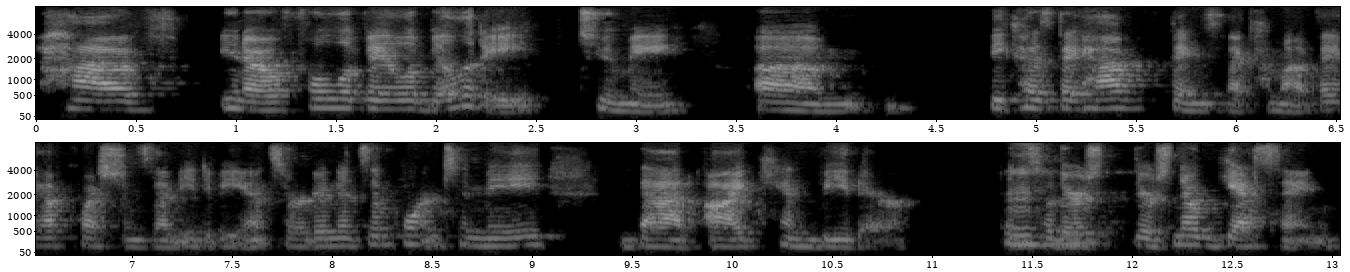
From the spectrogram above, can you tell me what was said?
have you know full availability to me um, because they have things that come up they have questions that need to be answered and it's important to me that i can be there and mm-hmm. so there's there's no guessing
